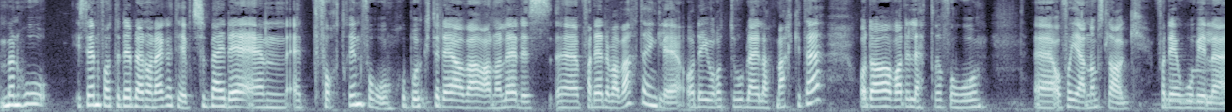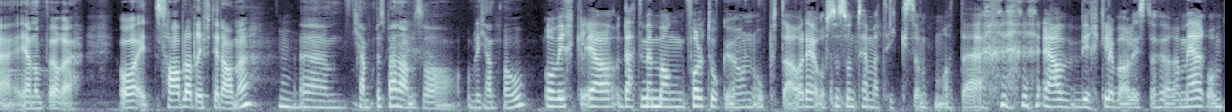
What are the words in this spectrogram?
Men hun Istedenfor at det ble noe negativt, så ble det en, et fortrinn for henne. Hun brukte det å være annerledes eh, for det det var verdt, egentlig. Og det gjorde at hun ble lagt merke til, og da var det lettere for henne eh, å få gjennomslag for det hun ville gjennomføre. Og et sabla driftig dame. Mm. Kjempespennende å bli kjent med henne. Og virkelig, ja, dette med mangfold tok hun opp da, og det er også sånn tematikk som på en måte jeg har virkelig bare lyst til å høre mer om.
